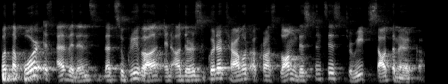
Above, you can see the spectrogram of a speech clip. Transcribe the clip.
but the port is evidence that Sugriva and others could have traveled across long distances to reach South America.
